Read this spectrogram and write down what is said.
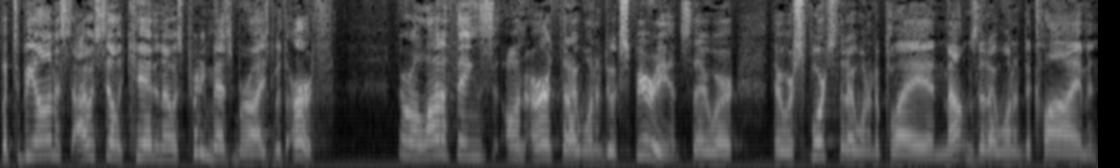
But to be honest, I was still a kid, and I was pretty mesmerized with Earth. There were a lot of things on Earth that I wanted to experience. There were there were sports that I wanted to play, and mountains that I wanted to climb, and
